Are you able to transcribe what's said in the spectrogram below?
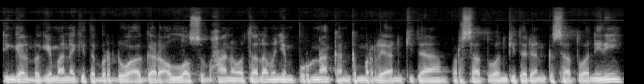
Tinggal bagaimana kita berdoa agar Allah subhanahu wa ta'ala menyempurnakan kemerdekaan kita, persatuan kita dan kesatuan ini.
